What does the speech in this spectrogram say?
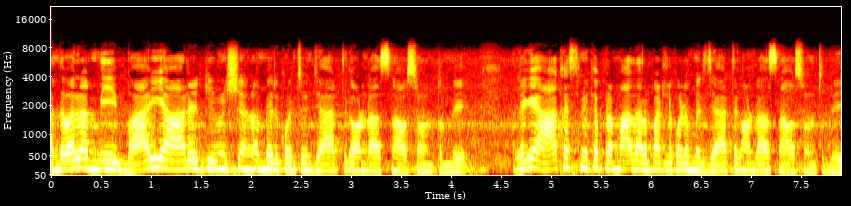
అందువల్ల మీ భార్య ఆరోగ్యం విషయంలో మీరు కొంచెం జాగ్రత్తగా ఉండాల్సిన అవసరం ఉంటుంది. అలాగే ఆకస్మిక ప్రమాదాల పట్ల కూడా మీరు జాగ్రత్తగా ఉండాల్సిన అవసరం ఉంటుంది.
